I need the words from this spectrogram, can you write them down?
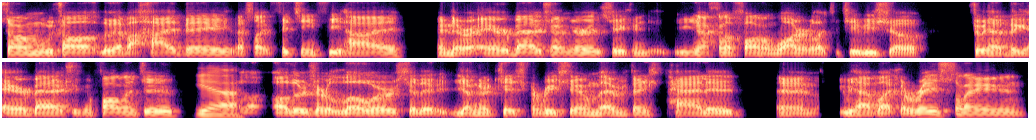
Some we call it, we have a high bay that's like fifteen feet high, and there are airbags under it, so you can you're not going to fall in water like the TV show. So we have big airbags you can fall into. Yeah. Uh, others are lower so that younger kids can reach them. Everything's padded. And we have like a race lane,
